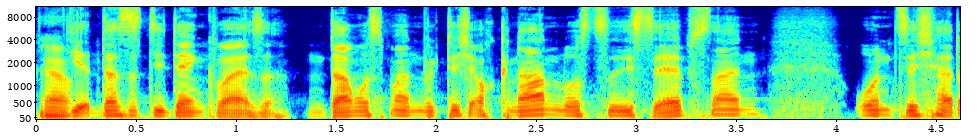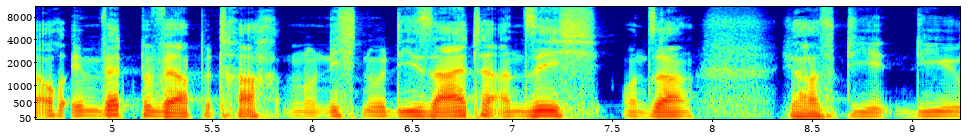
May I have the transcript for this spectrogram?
Ja. Die, das ist die Denkweise. Und da muss man wirklich auch gnadenlos zu sich selbst sein und sich halt auch im Wettbewerb betrachten und nicht nur die Seite an sich und sagen, ja, die, die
